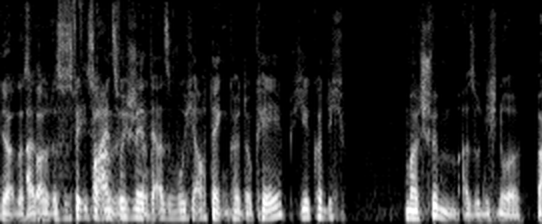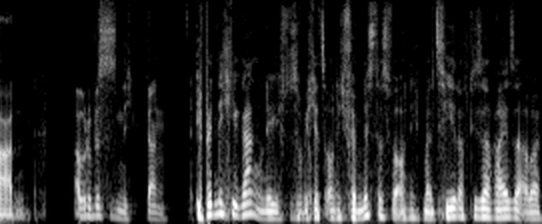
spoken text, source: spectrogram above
Ja, das also war das ist wirklich so eins, wo ich, mir, also wo ich auch denken könnte, okay, hier könnte ich mal schwimmen, also nicht nur baden. Aber du bist es nicht gegangen. Ich bin nicht gegangen, nee, das habe ich jetzt auch nicht vermisst, das war auch nicht mein Ziel auf dieser Reise, aber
